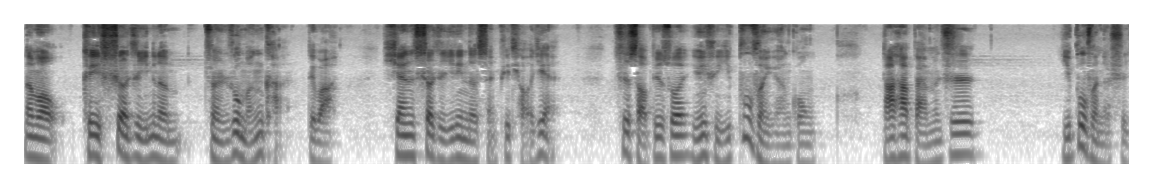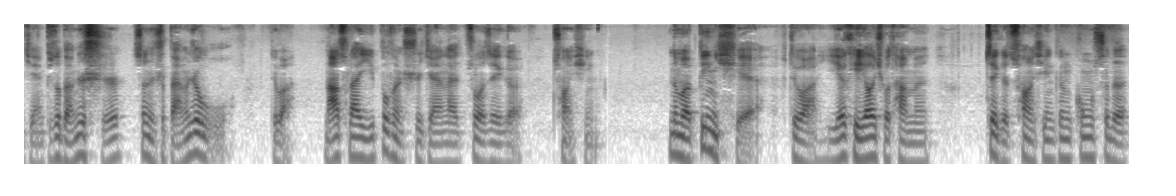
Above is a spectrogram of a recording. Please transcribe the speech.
那么可以设置一定的准入门槛，对吧？先设置一定的审批条件，至少比如说允许一部分员工拿他百分之一部分的时间，比如说百分之十，甚至是百分之五，对吧？拿出来一部分时间来做这个创新。那么并且，对吧？也可以要求他们这个创新跟公司的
